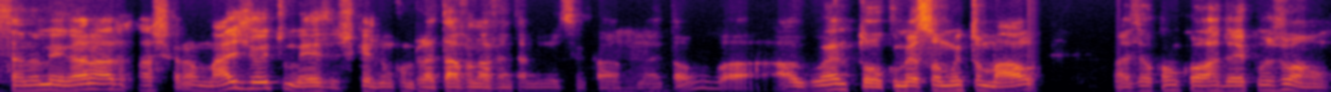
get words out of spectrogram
Se eu não me engano, acho que eram mais de oito meses que ele não completava 90 minutos em campo. Uhum. né? Então, aguentou. Começou muito mal, mas eu concordo aí com o João.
